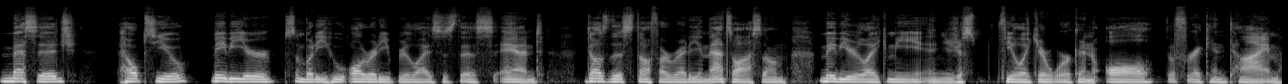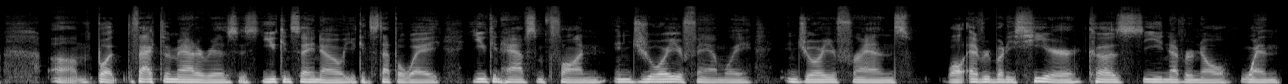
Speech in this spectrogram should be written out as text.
message helps you maybe you're somebody who already realizes this and does this stuff already, and that's awesome. Maybe you're like me and you just feel like you're working all the freaking time. Um, but the fact of the matter is, is you can say no, you can step away, you can have some fun, enjoy your family, enjoy your friends while everybody's here because you never know when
